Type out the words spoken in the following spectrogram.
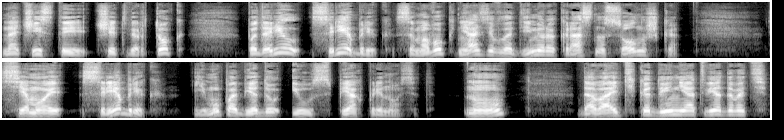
на чистый четверток подарил сребрик самого князя Владимира Красносолнышка. Се мой сребрик ему победу и успех приносит. Ну, давайте-ка дыни отведывать,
